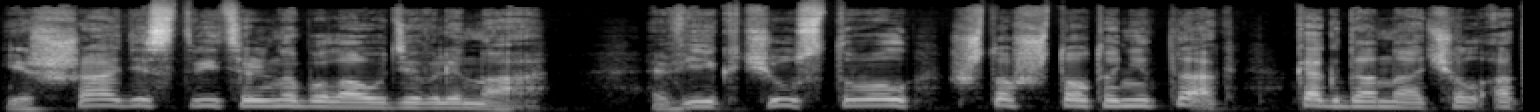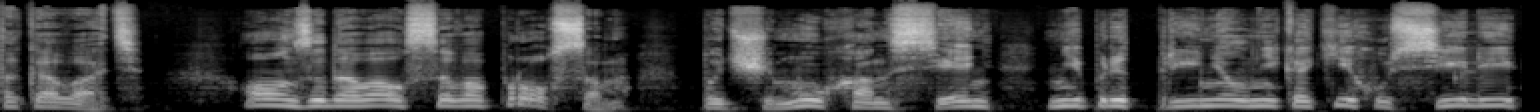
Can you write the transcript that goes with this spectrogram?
Иша действительно была удивлена. Вик чувствовал, что что-то не так, когда начал атаковать. Он задавался вопросом, почему Хан Сень не предпринял никаких усилий,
